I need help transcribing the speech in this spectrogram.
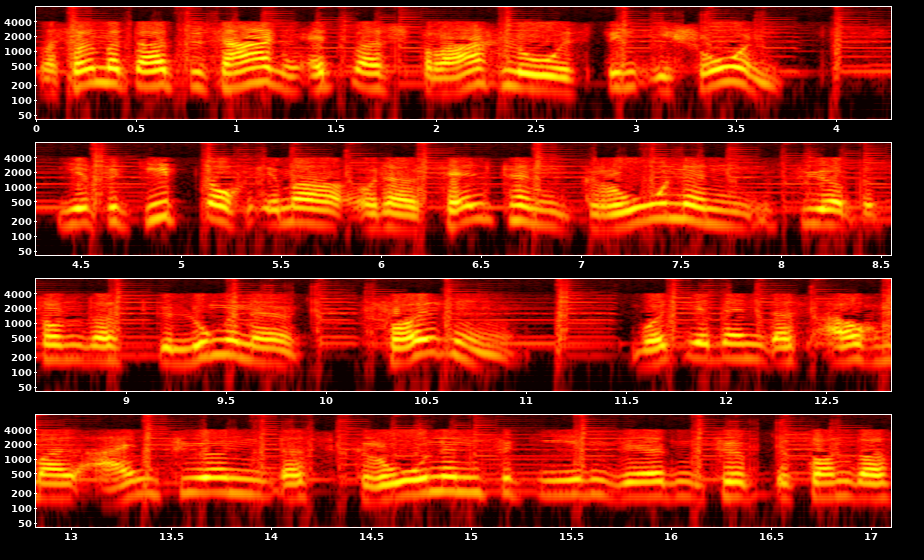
Was soll man dazu sagen? Etwas sprachlos bin ich schon. Ihr vergebt doch immer oder selten Kronen für besonders gelungene Folgen. Wollt ihr denn das auch mal einführen, dass Kronen vergeben werden für besonders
